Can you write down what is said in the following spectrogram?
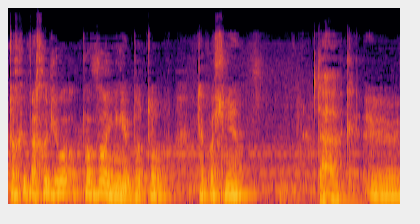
To chyba chodziło o powolnie, bo to tak właśnie Tak. yy,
